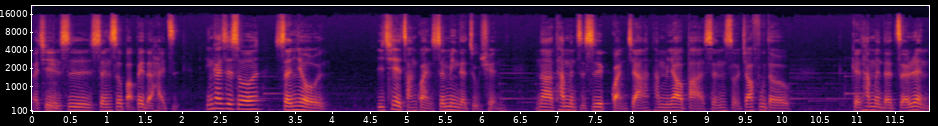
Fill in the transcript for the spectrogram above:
而且是神所宝贝的孩子。应该是说神有一切掌管生命的主权。那他们只是管家，他们要把神所交付的给他们的责任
